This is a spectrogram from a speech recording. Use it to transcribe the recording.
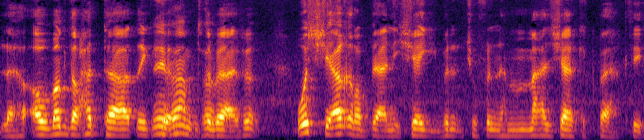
له أو ما أقدر حتى أعطيك إيه، فهمت، فهمت. وش أغرب يعني شيء تشوف إنه ما حد يشاركك به كثير؟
